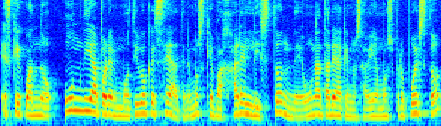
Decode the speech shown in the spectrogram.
es que cuando un día por el motivo que sea tenemos que bajar el listón de una tarea que nos habíamos propuesto,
